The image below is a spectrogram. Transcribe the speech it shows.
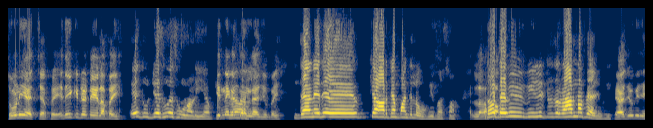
ਸੋਹਣੀ ਐਚਐਫ ਇਹਦੀ ਕੀ ਡਿਟੇਲ ਆ ਬਾਈ? ਇਹ ਦੂਜੇ ਸੂਏ ਸੂਣ ਵਾਲੀ ਆ। ਕਿੰਨੇ ਕ ਦਿਨ ਲੈ ਜੂ ਬਾਈ? ਦਿਨ ਇਹਦੇ 4 ਜਾਂ 5 ਲਊਗੀ ਬਸ। ਲਾ ਦੁੱਧ ਇਹ ਵੀ 20 ਲੀਟਰ ਆਰਾਮ ਨਾਲ ਪਿਆ ਜੂਗੀ। ਪਿਆ ਜੂਗੀ ਜੀ?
